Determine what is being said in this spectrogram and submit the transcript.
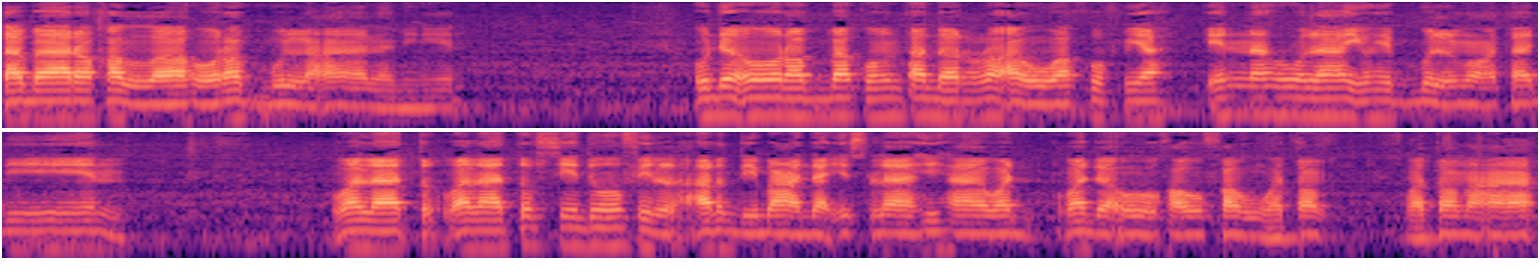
tabarakallahu rabbul alamin. Ud'u rabbakum tadarru'aw wa khufyah innahu la yuhibbul mu'tadin. Wala wala tufsidu fil ardi ba'da islahiha wad'u khawfan wa tama'a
